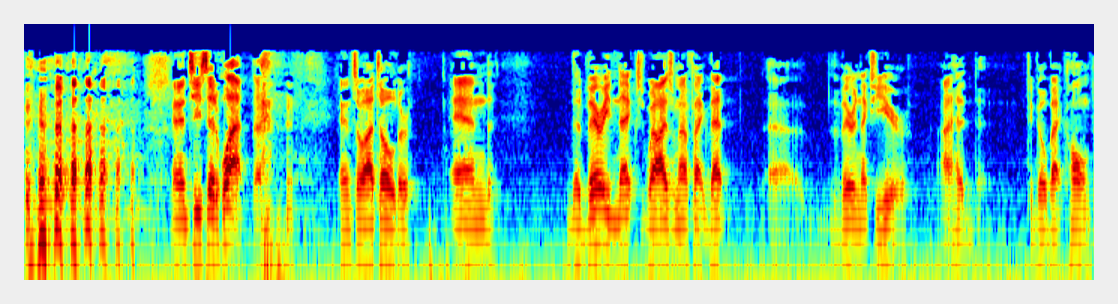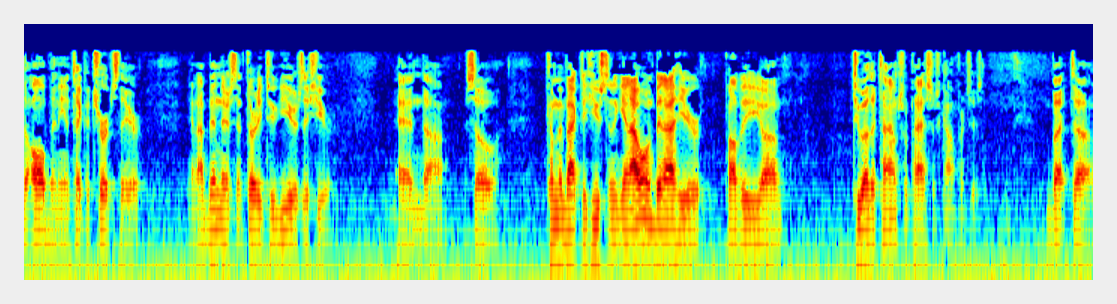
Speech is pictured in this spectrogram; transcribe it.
and she said, "What?" and so I told her, and the very next, well, as a matter of fact, that uh, the very next year, I had to go back home to Albany and take a church there, and I've been there since 32 years this year, and uh, so coming back to Houston again, I've only been out here probably uh, two other times for pastors' conferences, but uh,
